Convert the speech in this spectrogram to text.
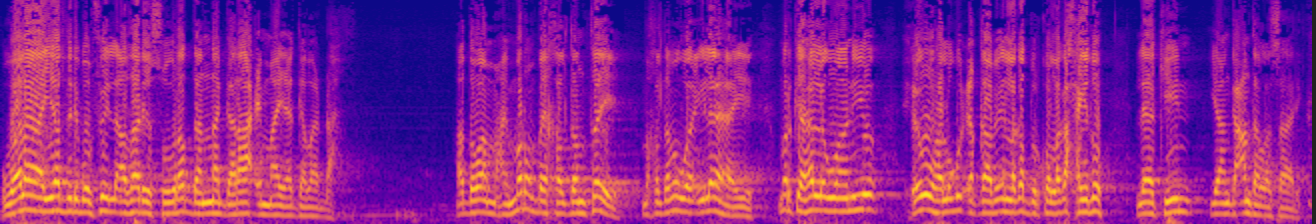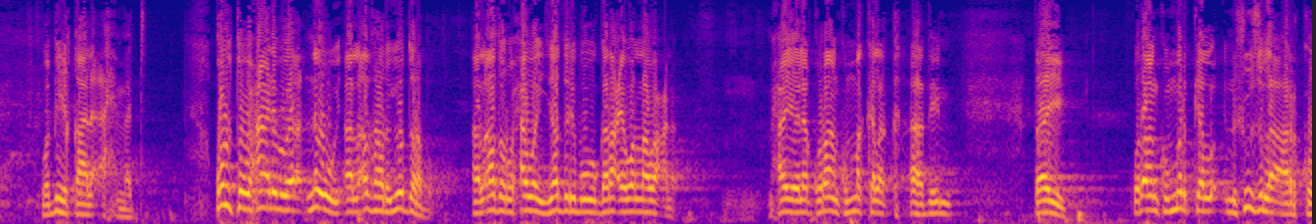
Walaa yadribu fi ladhari suuradanna garaaci maaya gabadha. Hadda waa maxay? Mar bay khaldantaye ma khaldamo waa ilaahaye marka ha la waaniyo lagu ciqaabay in laga durko laga xaydo laakiin yaan gacanta la saari. Wa bihi qaala axmed qultu waxaan idhi nawowi alahharu yudrabu alahar waxaa wey yadribu wuu garaaci wallahu aclam maxaa yeeley qur'aanku ma kala qaadin ayib qur'aanku marka nushuus la arko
